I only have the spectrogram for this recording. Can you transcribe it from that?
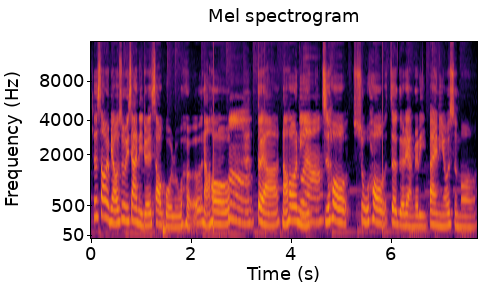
就稍微描述一下你觉得效果如何，然后嗯，对啊，然后你之后术后这个两个礼拜你有什么？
